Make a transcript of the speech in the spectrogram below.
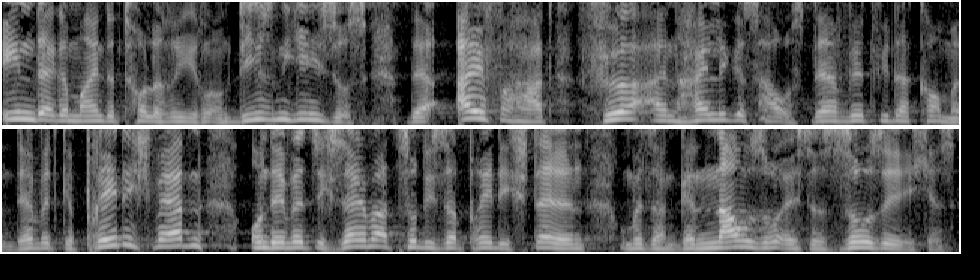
in der Gemeinde tolerieren. Und diesen Jesus, der Eifer hat für ein heiliges Haus, der wird wieder kommen. Der wird gepredigt werden und der wird sich selber zu dieser Predigt stellen und wird sagen, genau so ist es, so sehe ich es.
